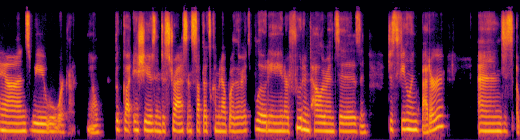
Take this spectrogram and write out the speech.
And we will work on, you know, the gut issues and distress and stuff that's coming up, whether it's bloating or food intolerances and just feeling better. And uh,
